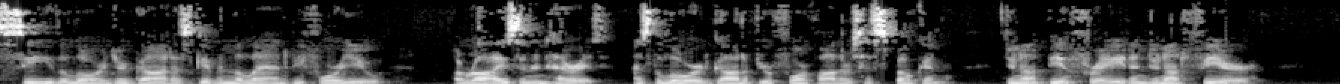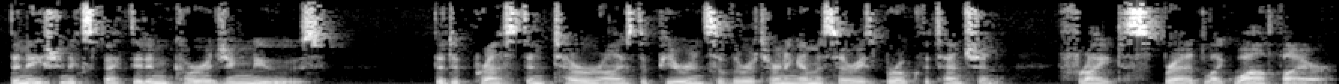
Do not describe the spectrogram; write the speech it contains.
See, the Lord your God has given the land before you. Arise and inherit, as the Lord God of your forefathers has spoken. Do not be afraid and do not fear. The nation expected encouraging news. The depressed and terrorized appearance of the returning emissaries broke the tension. Fright spread like wildfire.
